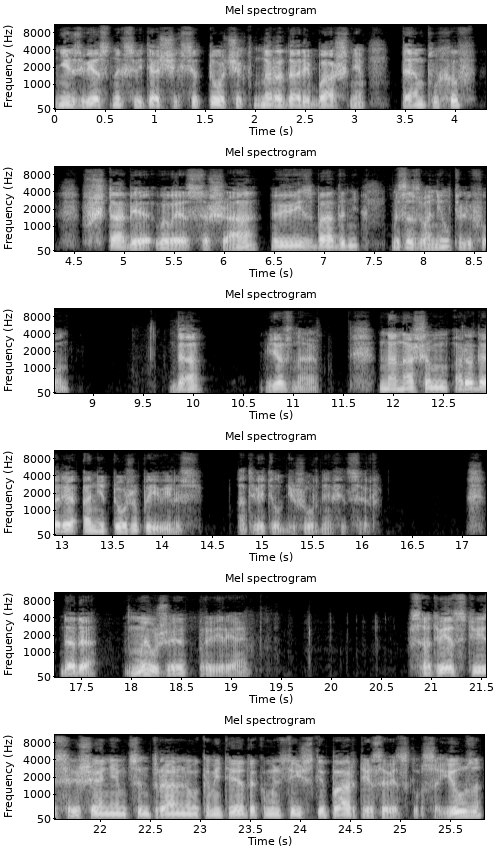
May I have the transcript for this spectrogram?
неизвестных светящихся точек на радаре башни Темплхов в штабе ВВС США в Висбадене зазвонил телефон. — Да, я знаю. На нашем радаре они тоже появились, — ответил дежурный офицер. Да — Да-да. Мы уже проверяем. В соответствии с решением Центрального комитета Коммунистической партии Советского Союза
